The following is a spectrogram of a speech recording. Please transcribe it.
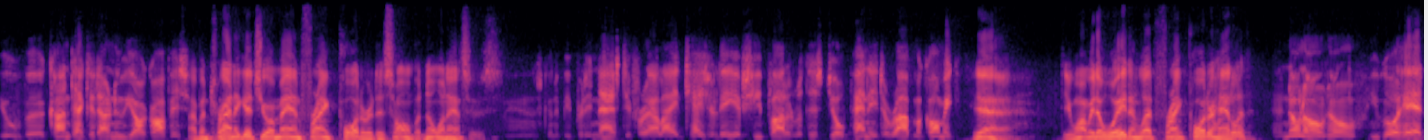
You've uh, contacted our New York office? I've been trying to get your man Frank Porter at his home, but no one answers. Yeah, It's going to be pretty nasty for Allied Casualty if she plotted with this Joe Panny to rob McCormick. Yeah. Do you want me to wait and let Frank Porter handle it? No, no, no. You go ahead.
